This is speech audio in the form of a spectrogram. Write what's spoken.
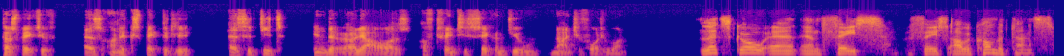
perspective, as unexpectedly as it did in the early hours of 22nd June 1941. let's go and, and face face our combatants.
